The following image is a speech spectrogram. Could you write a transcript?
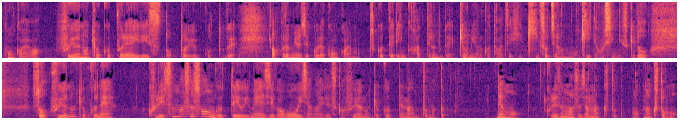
今回は冬の曲プレイリストということで Apple Music で今回も作ってリンク貼ってるので興味ある方はぜひそちらも聞いてほしいんですけどそう冬の曲ねクリスマスソングっていうイメージが多いじゃないですか冬の曲ってなんとなく。でもクリスマスじゃなくともなくとも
